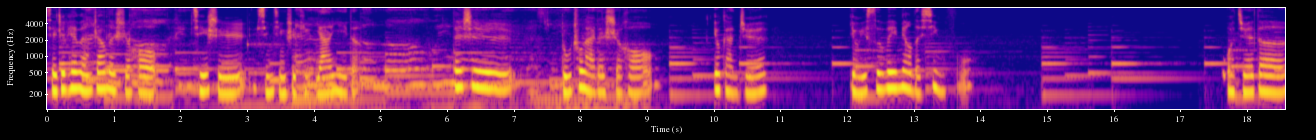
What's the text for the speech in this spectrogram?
写这篇文章的时候，其实心情是挺压抑的，但是读出来的时候，又感觉有一丝微妙的幸福。我觉得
